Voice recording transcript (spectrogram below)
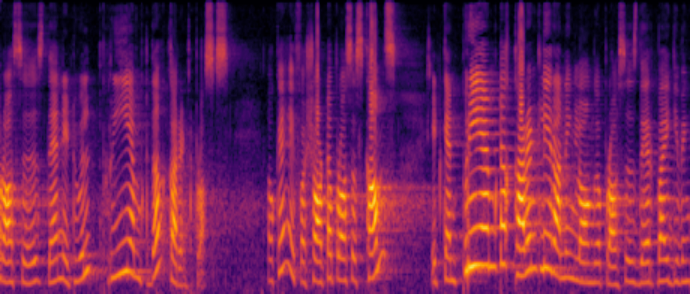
process then it will preempt the current process. Okay. If a shorter process comes it can preempt a currently running longer process thereby giving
